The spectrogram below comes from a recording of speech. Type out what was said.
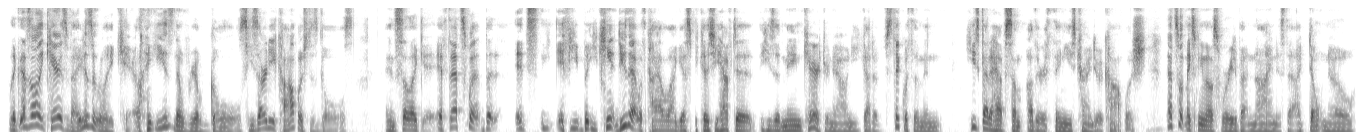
Like that's all he cares about. He doesn't really care. Like he has no real goals. He's already accomplished his goals. And so like if that's what, but it's if you, but you can't do that with Kylo, I guess, because you have to. He's a main character now, and you got to stick with him, and he's got to have some other thing he's trying to accomplish. That's what makes me most worried about nine is that I don't know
